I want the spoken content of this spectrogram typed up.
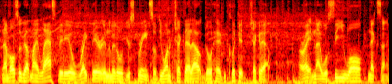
And I've also got my last video right there in the middle of your screen. So if you want to check that out, go ahead and click it, check it out. Alright, and I will see you all next time.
